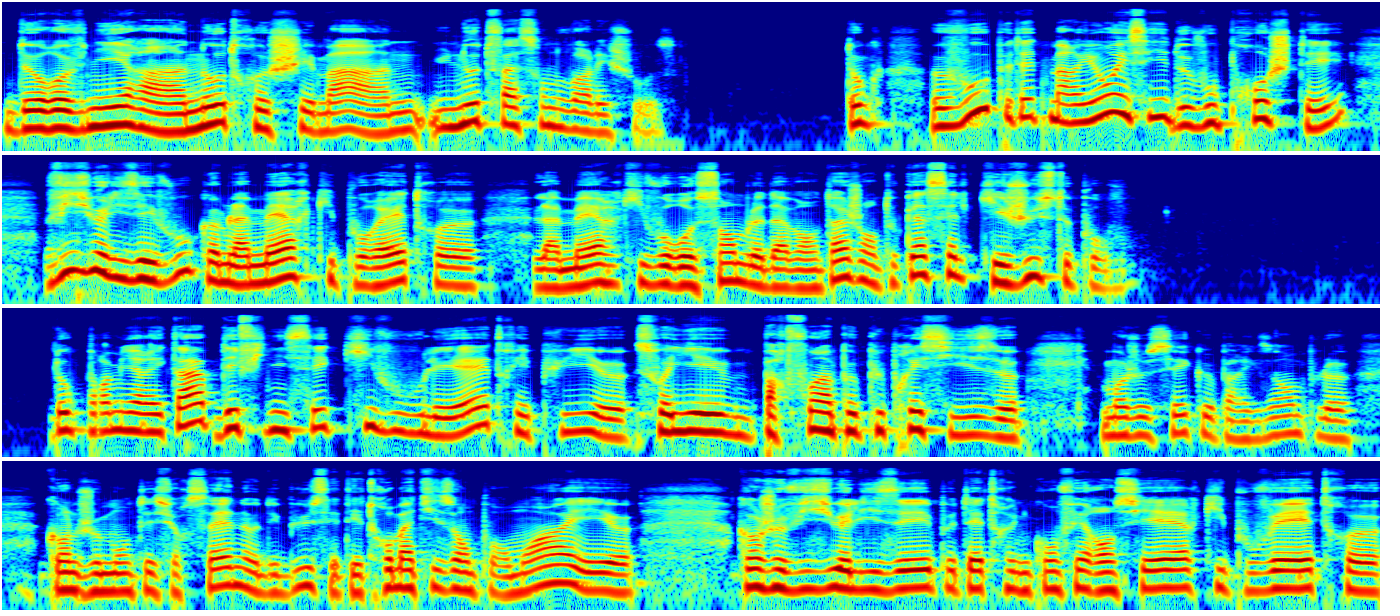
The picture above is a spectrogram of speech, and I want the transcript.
de revenir à un autre schéma, à une autre façon de voir les choses. Donc vous, peut-être Marion, essayez de vous projeter, visualisez-vous comme la mère qui pourrait être euh, la mère qui vous ressemble davantage, en tout cas celle qui est juste pour vous. Donc première étape, définissez qui vous voulez être et puis euh, soyez parfois un peu plus précise. Moi je sais que par exemple quand je montais sur scène au début c'était traumatisant pour moi et euh, quand je visualisais peut-être une conférencière qui pouvait être euh,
